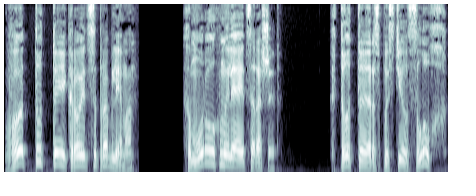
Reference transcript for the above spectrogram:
Вот тут-то и кроется проблема. Хмуро ухмыляется Рашид. Кто-то распустил слух,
